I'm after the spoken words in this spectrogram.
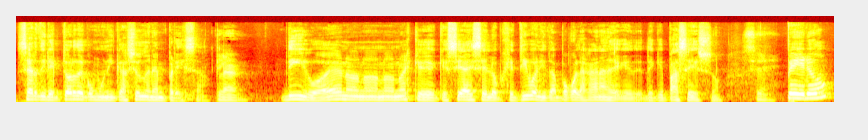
ser director de comunicación de una empresa. Claro. Digo, ¿eh? no, no, no, no es que, que sea ese el objetivo ni tampoco las ganas de que, de que pase eso. Sí. Pero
